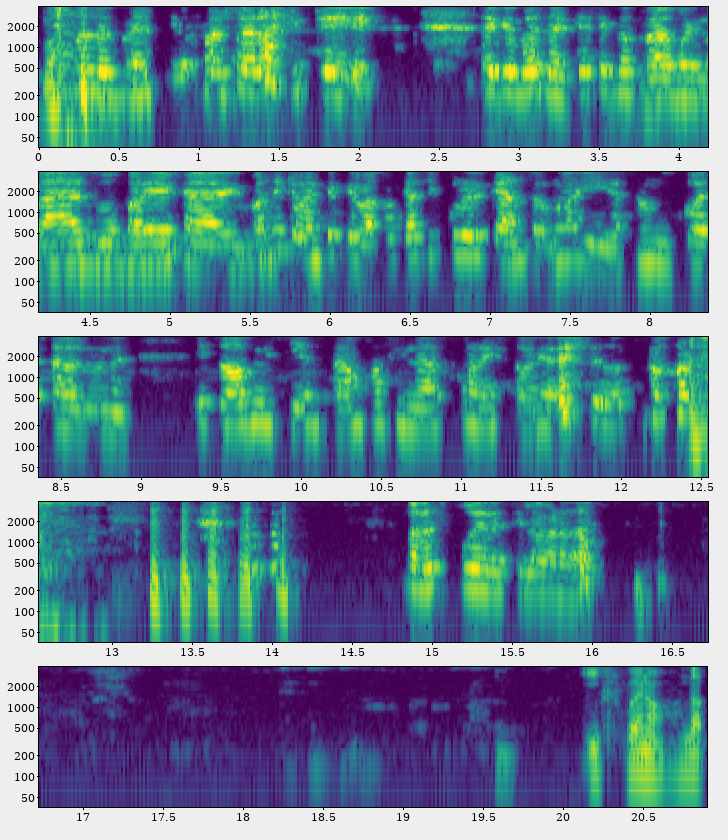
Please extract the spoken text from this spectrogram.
Pues, el video falso era que, de que el que se encontraba muy mal, tuvo pareja, y básicamente que el vato casi cura el cáncer, ¿no? Y hace un cohete a la luna. y todas mis tías estaban fascinadas con la historia de ese doctor. no les pude decir la verdad. Y bueno, no,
